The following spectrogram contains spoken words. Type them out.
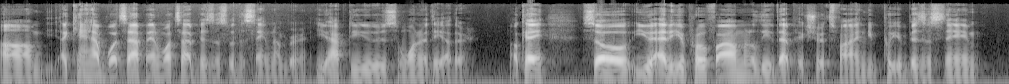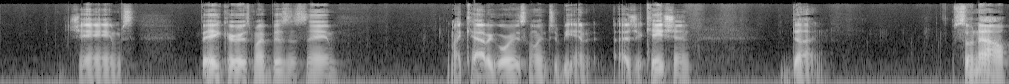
um, I can't have WhatsApp and WhatsApp Business with the same number. You have to use one or the other. Okay, so you edit your profile. I'm going to leave that picture. It's fine. You put your business name, James Baker is my business name. My category is going to be education. Done. So now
